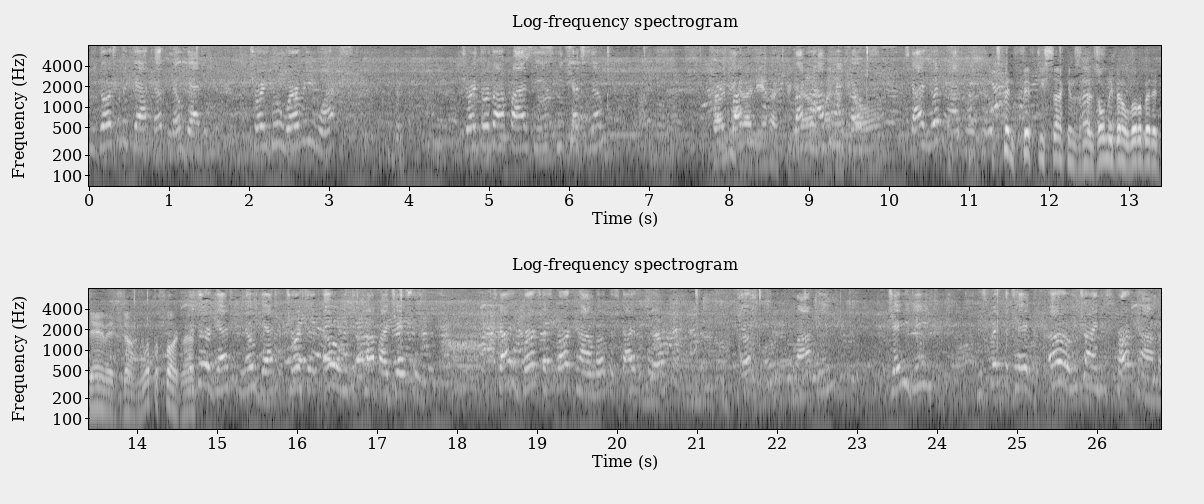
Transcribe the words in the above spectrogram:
He goes for the gadget. Up, no gadget. Troy's doing wherever he wants. Troy throws out five C's. He catches them. Troy's Probably a good idea if I figured blocking out my Hakumen controls. Skye's whipping Hakumen. It's been 50 seconds and there's only been a little bit of damage done. What the fuck, man? Is there a gadget? No gadget. Troy said, oh, he gets caught by JC. Skye bursts the spark combo because Skye's a player. Oh, Up, blocking. JD, you spit the tag. Oh, he's trying to do spark combo.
